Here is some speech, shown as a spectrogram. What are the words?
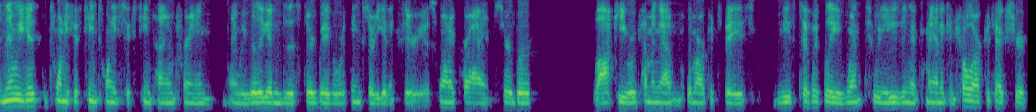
And then we hit the 2015, 2016 timeframe, and we really get into this third wave where things started getting serious. WannaCry and Cerber, Locky were coming out into the market space. These typically went to using a command and control architecture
